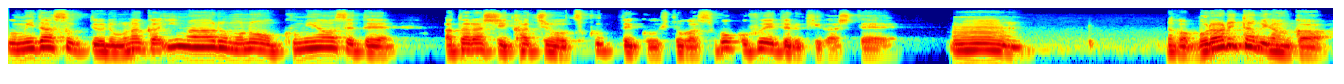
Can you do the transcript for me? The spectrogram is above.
生み出すっていうよりも、なんか今あるものを組み合わせて、新しい価値を作っていく人がすごく増えてる気がして、うん。なんかぶらり旅なんか、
